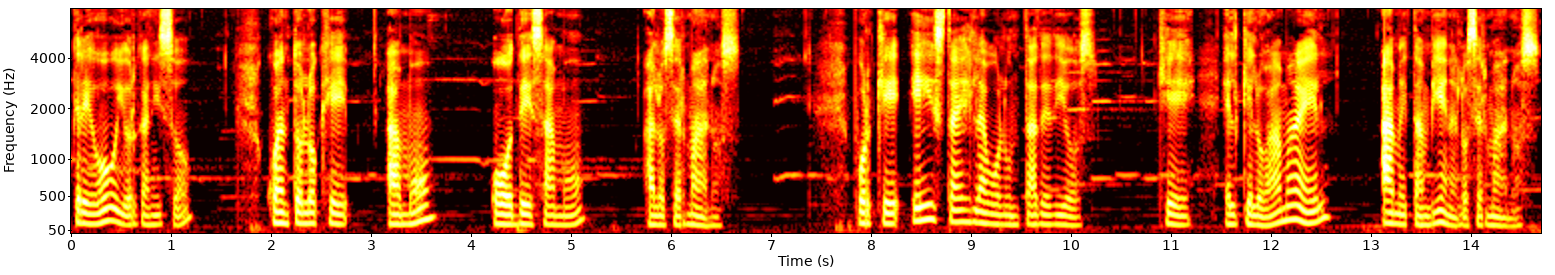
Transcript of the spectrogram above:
creó y organizó, cuanto lo que amó o desamó a los hermanos. Porque esta es la voluntad de Dios, que el que lo ama a Él, ame también a los hermanos.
